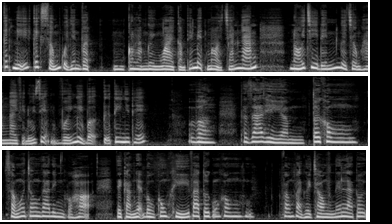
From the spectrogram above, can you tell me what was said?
cách nghĩ, cách sống của nhân vật ừ, còn làm người ngoài cảm thấy mệt mỏi chán ngán. Nói chi đến người chồng hàng ngày phải đối diện với người vợ tự ti như thế. Vâng, thật ra thì um, tôi không sống ở trong gia đình của họ để cảm nhận bầu không khí và tôi cũng không không phải người chồng nên là tôi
